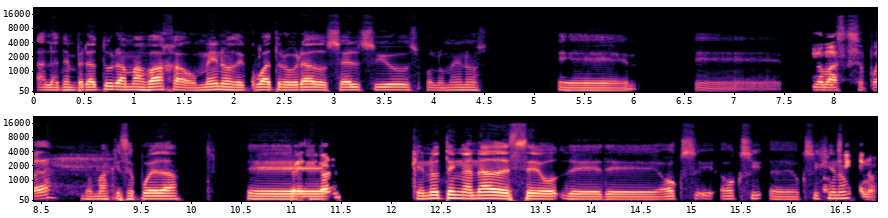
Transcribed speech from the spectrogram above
a la temperatura más baja o menos de 4 grados Celsius, por lo menos. Eh, eh, lo más que se pueda. Lo más que se pueda. Eh, que no tenga nada de, CO, de, de oxi, oxi, oxígeno. oxígeno.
